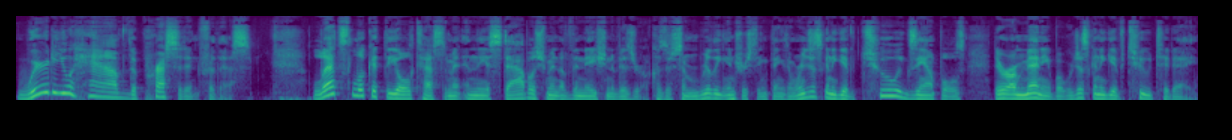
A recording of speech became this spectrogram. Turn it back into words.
where do you have the precedent for this? Let's look at the Old Testament and the establishment of the nation of Israel because there's some really interesting things. And we're just going to give two examples. There are many, but we're just going to give two today.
